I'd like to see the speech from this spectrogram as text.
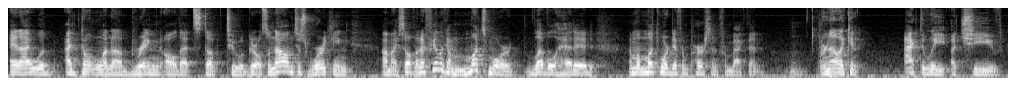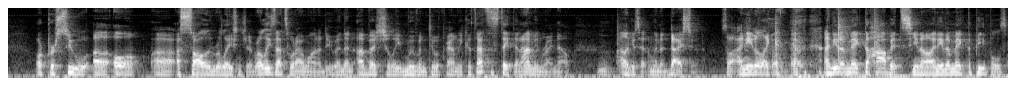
And I would I don't want to bring all that stuff to a girl. So now I'm just working on myself and I feel like I'm much more level-headed. I'm a much more different person from back then. Mm. Or now I can actively achieve or pursue a, a, a solid relationship, or at least that's what I want to do, and then eventually move into a family because that's the state that I'm in right now. Like I said, I'm gonna die soon, so I need to like, I need to make the hobbits, you know, I need to make the peoples,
